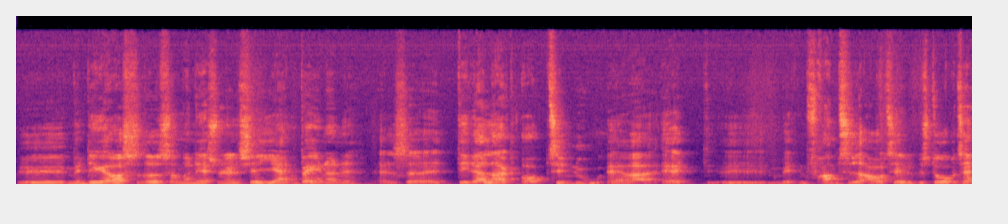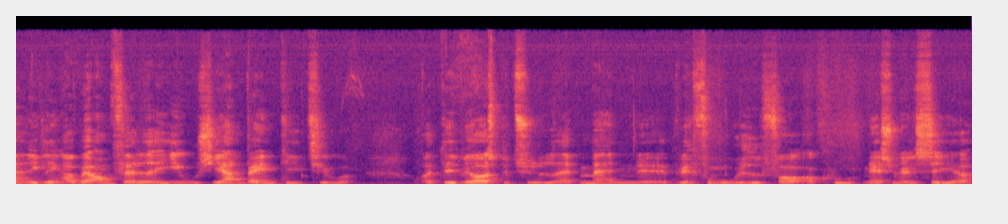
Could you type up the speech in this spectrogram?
Øh, men det er også noget som at nationalisere jernbanerne. Altså det, der er lagt op til nu, er, at øh, med den fremtidige aftale vil Storbritannien ikke længere være omfattet af EU's jernbanedirektiver. Og det vil også betyde, at man øh, vil få mulighed for at kunne nationalisere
